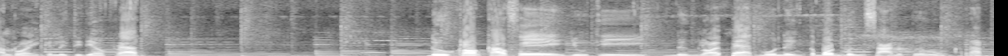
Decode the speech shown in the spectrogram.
อร่อยกันเลยทีเดียวครับ ดูคลองคาเฟ่อยู่ที่ 108 หมู่ 1ตำบลบึงสารอำเภอองครักษ์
